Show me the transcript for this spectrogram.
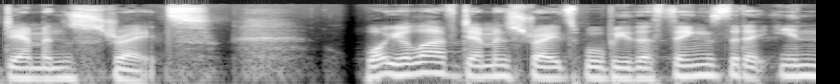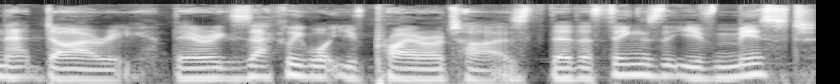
demonstrates. What your life demonstrates will be the things that are in that diary. They're exactly what you've prioritized. They're the things that you've missed.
